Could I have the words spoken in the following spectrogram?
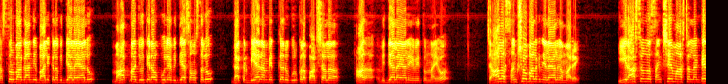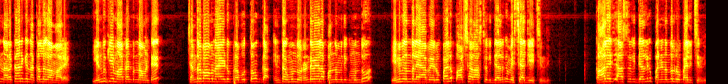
కస్తూర్బా గాంధీ బాలికల విద్యాలయాలు మహాత్మా జ్యోతిరావు పూలే విద్యా సంస్థలు డాక్టర్ బిఆర్ అంబేద్కర్ గురుకుల పాఠశాల విద్యాలయాలు ఏవైతే ఉన్నాయో చాలా సంక్షోభాలకు నిలయాలుగా మారాయి. ఈ రాష్ట్రంలో సంక్షేమ హాస్టల్ అంటే నరకానికి నకల్లుగా మారాయి. ఎందుకు ఈ మాట అంటున్నామంటే చంద్రబాబు నాయుడు ప్రభుత్వం ఇంతకు ముందు రెండు వేల పంతొమ్మిదికి ముందు ఎనిమిది వందల యాభై రూపాయలు పాఠశాల హాస్టల్ విద్యార్థులకు మెస్సాజీ ఇచ్చింది. కాలేజీ హాస్టల్ విద్యార్థులకు పన్నెండు వందల రూపాయలు ఇచ్చింది.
